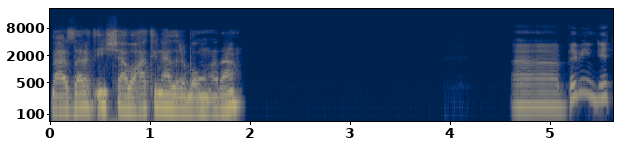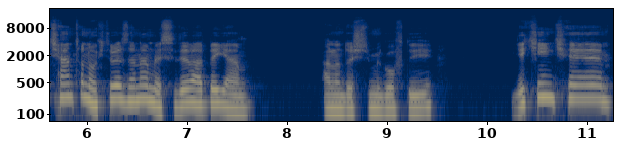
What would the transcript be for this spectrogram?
به نظرت این شباهتی نداره با اون آدم؟ ببین یه چند تا نکته به زنم رسیده بعد بگم. الان داشتی می‌گفتی؟ یکی این که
